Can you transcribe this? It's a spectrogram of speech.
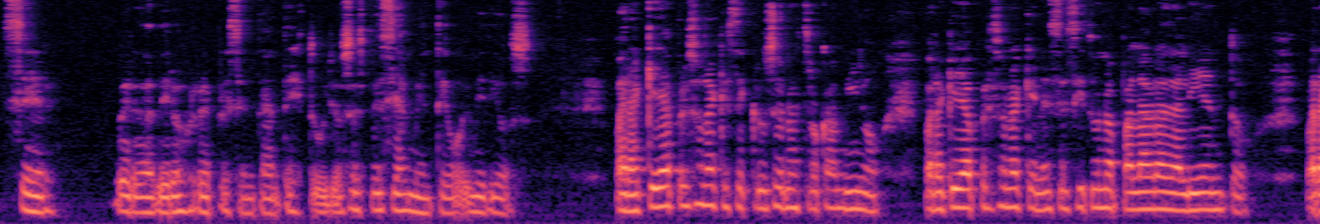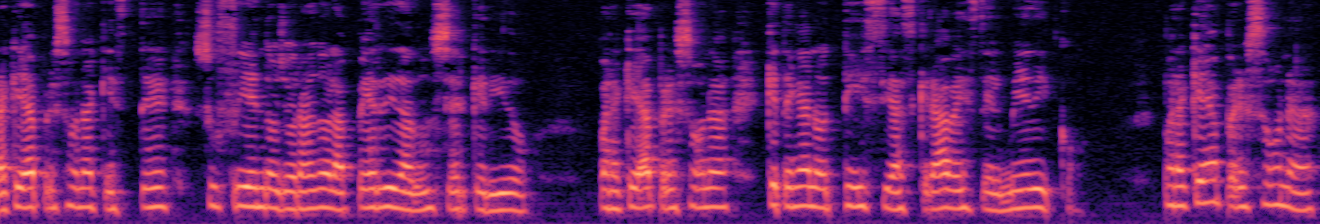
ser verdaderos representantes tuyos, especialmente hoy, mi Dios. Para aquella persona que se cruce nuestro camino, para aquella persona que necesita una palabra de aliento, para aquella persona que esté sufriendo, llorando la pérdida de un ser querido, para aquella persona que tenga noticias graves del médico, para aquella persona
